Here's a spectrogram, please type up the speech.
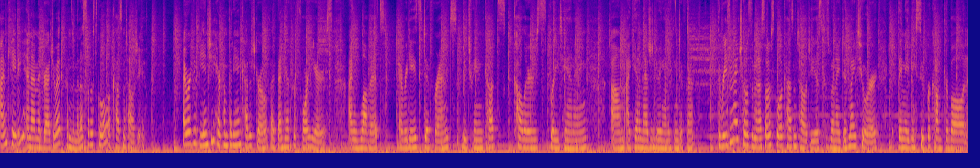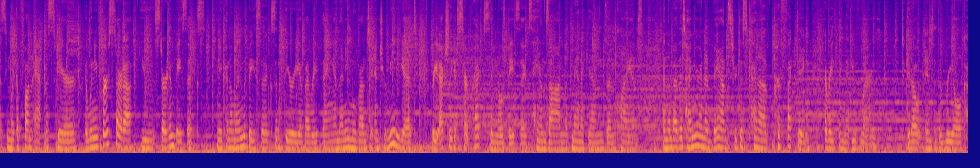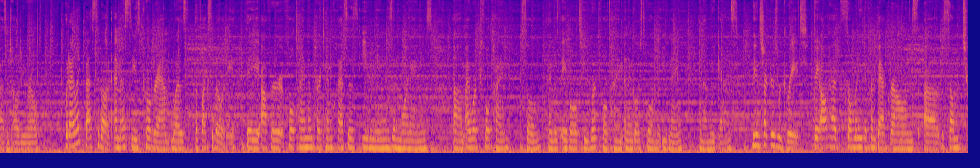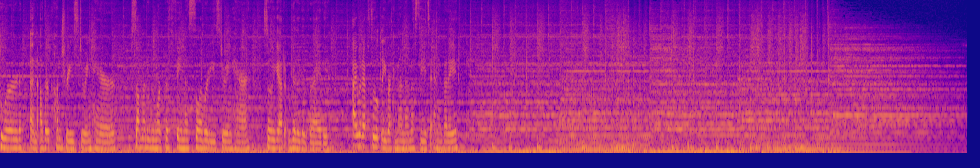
I'm Katie, and I'm a graduate from the Minnesota School of Cosmetology. I work at B&G Hair Company in Cottage Grove. I've been here for four years. I love it. Every day is different between cuts, colors, spray tanning. Um, I can't imagine doing anything different. The reason I chose the Minnesota School of Cosmetology is because when I did my tour, they made me super comfortable and it seemed like a fun atmosphere. When you first start off, you start in basics and you kind of learn the basics and theory of everything, and then you move on to intermediate, where you actually get to start practicing those basics hands on with mannequins and clients. And then by the time you're in advanced, you're just kind of perfecting everything that you've learned to get out into the real cosmetology world. What I like best about MSC's program was the flexibility. They offer full-time and part-time classes evenings and mornings. Um, I worked full-time, so I was able to work full-time and then go to school in the evening and on weekends. The instructors were great. They all had so many different backgrounds. Uh, some toured in other countries doing hair. Some had even worked with famous celebrities doing hair. So we got a really good variety. I would absolutely recommend MSC to anybody.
